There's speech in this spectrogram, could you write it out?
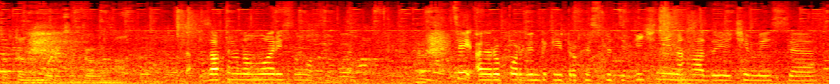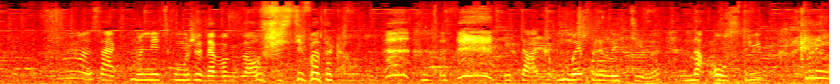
Завтра на морі закрили. Завтра на морі само собою. Цей аеропорт він такий трохи специфічний, нагадує чимось. е, Ну, не знаю, як в Хмельницькому ЖД вокзал, щось типа такого. І так, ми прилетіли на острів Крит.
